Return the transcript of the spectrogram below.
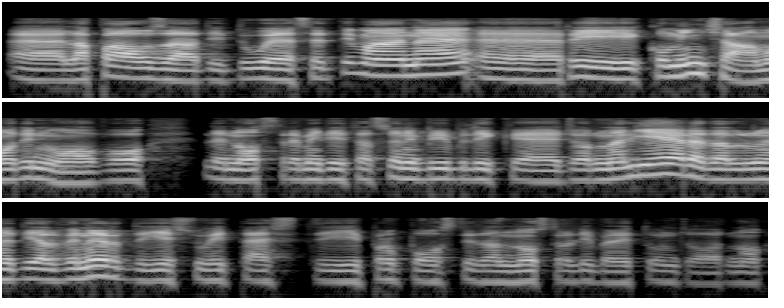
eh, la pausa di due settimane eh, ricominciamo di nuovo le nostre meditazioni bibliche giornaliere dal lunedì al venerdì sui testi proposti dal nostro libretto Un giorno,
